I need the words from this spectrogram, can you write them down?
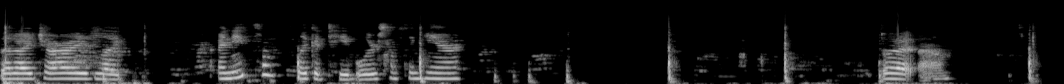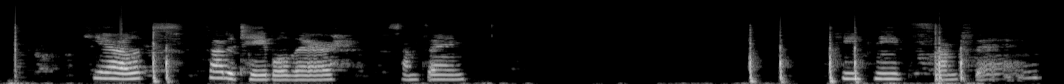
but I tried like I need some like a table or something here. But um, yeah, let's add a table there. Something. He needs something.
